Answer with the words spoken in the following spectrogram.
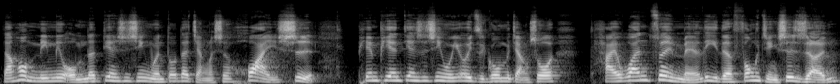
然后明明我们的电视新闻都在讲的是坏事，偏偏电视新闻又一直跟我们讲说，台湾最美丽的风景是人。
